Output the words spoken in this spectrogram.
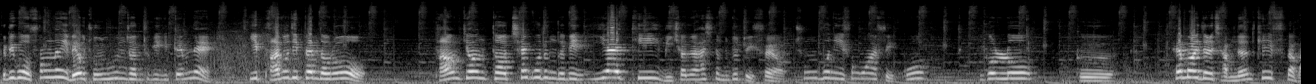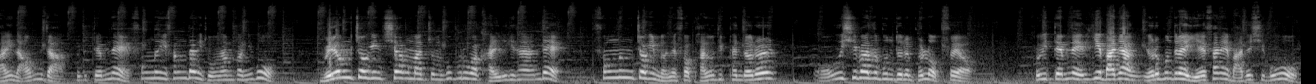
그리고 성능이 매우 좋은 전투기이기 때문에 이 바노 디펜더로 바운티 헌터 최고 등급인 ERT 미션을 하시는 분들도 있어요. 충분히 성공할 수 있고 이걸로 그 해머이드를 잡는 케이스가 많이 나옵니다. 그렇기 때문에 성능이 상당히 좋은 함선이고 외형적인 취향만 좀 호불호가 갈리긴 하는데 성능적인 면에서 바노 디펜더를 어, 의심하는 분들은 별로 없어요. 그렇기 때문에 이게 만약 여러분들의 예산에 맞으시고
